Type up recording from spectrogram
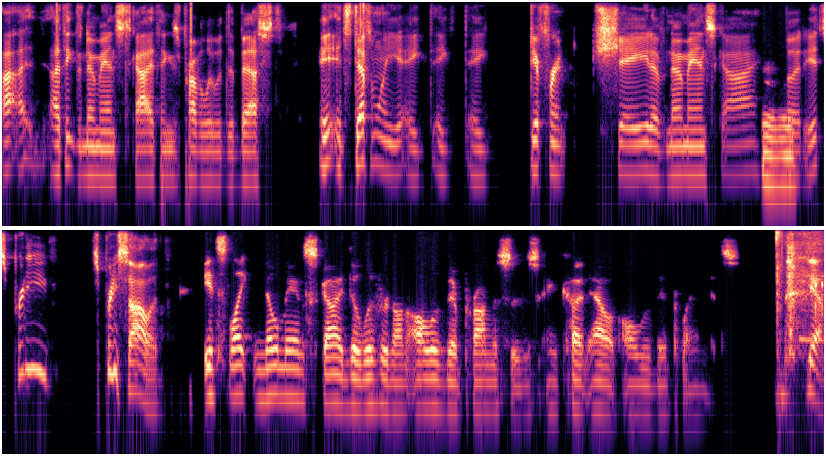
I, I think the No Man's Sky thing is probably with the best. It, it's definitely a, a a different shade of No Man's Sky, Mhm. but it's pretty, it's pretty solid. It's like No Man's Sky delivered on all of their promises and cut out all of their planets. Yeah,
